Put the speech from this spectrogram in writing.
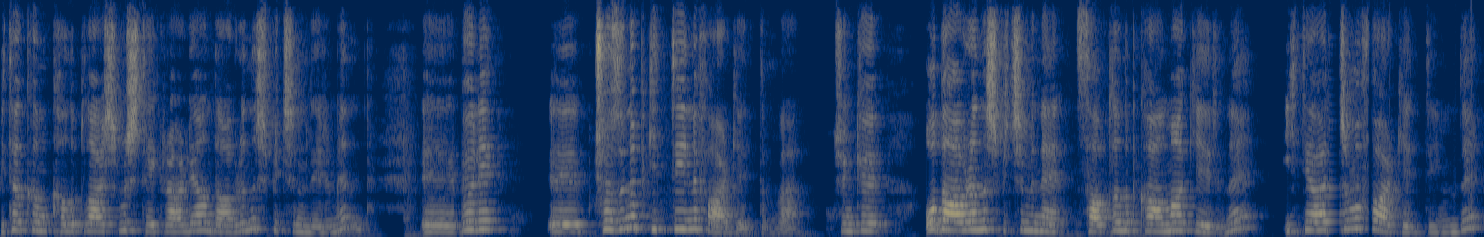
bir takım kalıplaşmış tekrarlayan davranış biçimlerimin e, böyle e, çözünüp gittiğini fark ettim ben. Çünkü o davranış biçimine saplanıp kalmak yerine ihtiyacımı fark ettiğimde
